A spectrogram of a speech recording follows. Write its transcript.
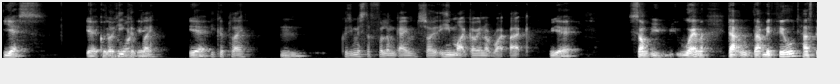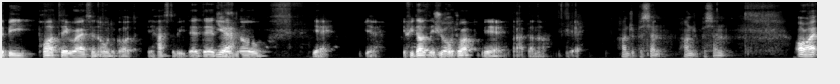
Yes. Yeah, because So he could play. Yeah. He could play Mm. because he missed the Fulham game, so he might go in at right back. Yeah. Some whatever that that midfield has to be Partey, Rice, and Odegaard. It has to be. There, there Yeah. there's no yeah. Yeah. If he does if Sure. he draft, yeah, I don't know. Yeah. Hundred percent, hundred percent. All right,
